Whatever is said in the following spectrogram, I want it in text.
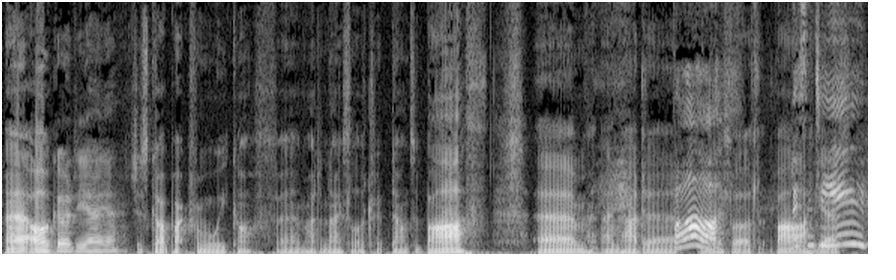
Uh, all good. Yeah, yeah. Just got back from a week off. Um, had a nice little trip down to Bath. Um, and had a, a Bath? nice little Bath. Listen to yes. you.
